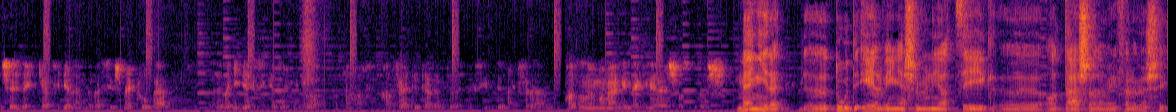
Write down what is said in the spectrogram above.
és egyre inkább figyelembe vesz és megpróbál, vagy igyekszik ezeknek a, a, a feltételrendszereknek szintén megfelelni. Azt gondolom, ma már mindenkinél elsőszítás. Mennyire ö, tud érvényesülni a cég ö, a társadalmi felelősség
